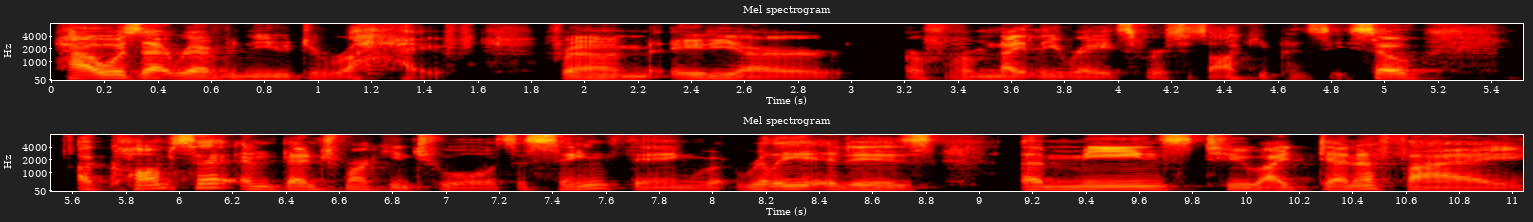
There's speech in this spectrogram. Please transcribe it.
How was that revenue derived from ADR or from nightly rates versus occupancy. So a comp set and benchmarking tool is the same thing, but really it is a means to identify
